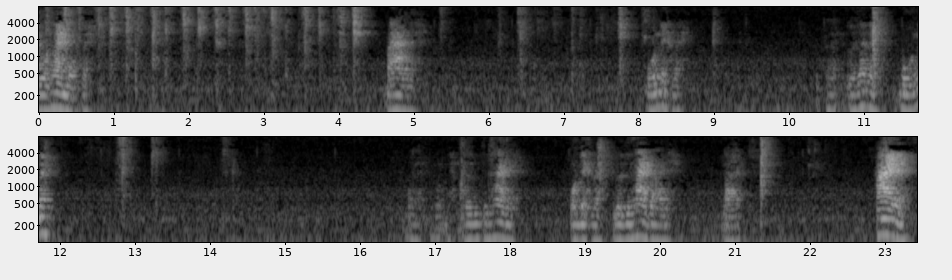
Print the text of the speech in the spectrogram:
bốn hai một này. Ba này. Bốn đẹp này. Đấy, nhất này. Bốn này. Một đẹp lớn thứ hai này. Một đẹp này lớn thứ hai bài này. Đấy. Hai này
